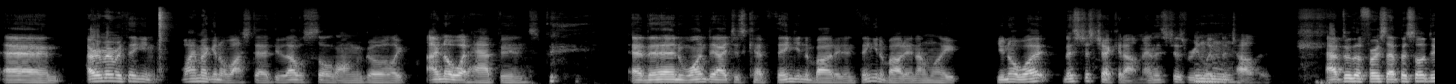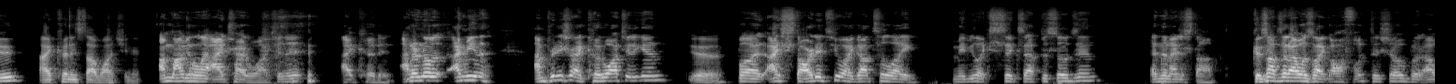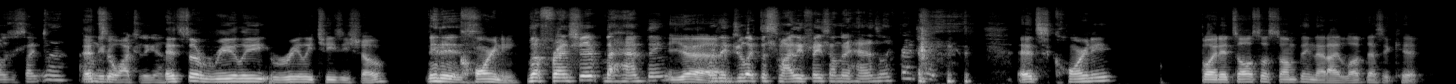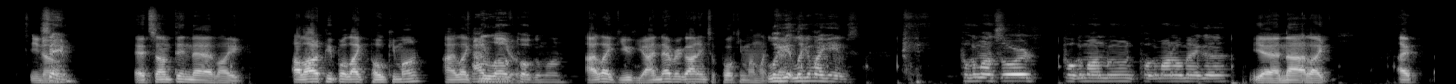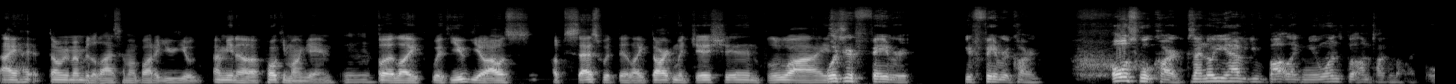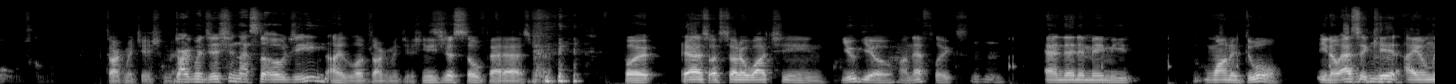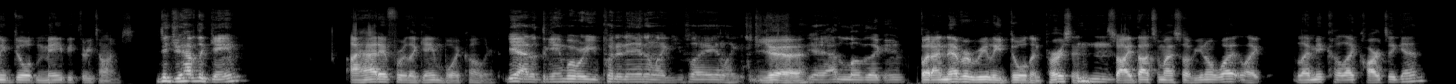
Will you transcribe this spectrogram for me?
And I remember thinking, why am I gonna watch that, dude? That was so long ago. Like I know what happens. and then one day I just kept thinking about it and thinking about it, and I'm like, you know what? Let's just check it out, man. Let's just relive the Mhm. childhood. After the first episode, dude, I couldn't stop watching it. I'm not gonna lie, I tried watching it. I couldn't. I don't know. I mean, I'm pretty sure I could watch it again, Yeah. but I started to. I got to like maybe like six episodes in, and then I just stopped. Because not that I was like, oh fuck this show, but I was just like, nah, I don't need to watch it again. it's a really, really cheesy show. It is corny. the friendship, the hand thing, Yeah, where they drew like the smiley face on their hands, like friendship. it's corny, but it's also something that I loved as a kid. You know, Same. it's something that like a lot of people like Pokemon. I like. I love Yu-Gi-Oh. Pokemon. I like Yu-Gi-Oh. I never got into Pokemon like Look that. at look at my games. Pokemon Sword, Pokemon Moon, Pokemon Omega. yeah, nah, like I I don't remember the last time I bought a Yu-Gi-Oh. I mean a Pokemon game, Mm. but like with Yu-Gi-Oh, I was obsessed with it. Like Dark Magician, Blue Eyes. What's your favorite? Your favorite card? Old school card, because I know you have you've bought like new ones, but I'm talking about like old school. Dark Magician? Man. Dark Magician, that's the OG. I love Dark Magician. He's just so badass, man. but yeah, so I started watching Yu-Gi-Oh on Netflix, Mhm. and then it made me want to duel. You know, as a Mhm. kid, I only dueled maybe three times. Did you have the game? I had it for the Game Boy Color. Yeah, the, the game Boy where you put it in and like you play and like Yeah, yeah, I love that game. but I never really dueled in person. Mhm. So I thought to myself, you know what? Like, let me collect cards again,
